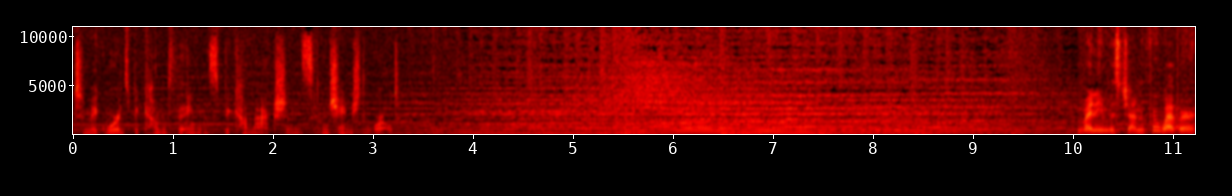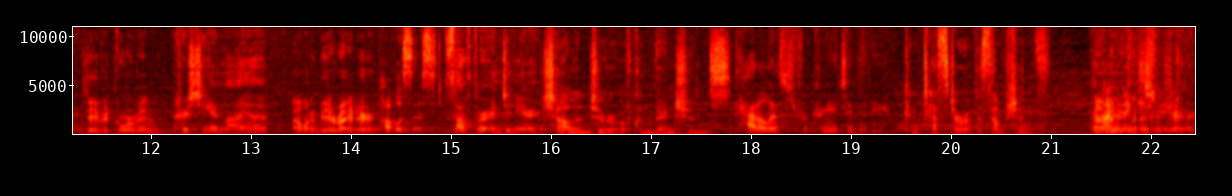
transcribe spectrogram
to make words become things, become actions, and change the world. My name is Jennifer Weber, David Gorman. Christiane Maya, I want to be a writer. publicist. software engineer. Challenger of conventions. Catalyst for creativity. Contester of assumptions. And I'm an English major.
